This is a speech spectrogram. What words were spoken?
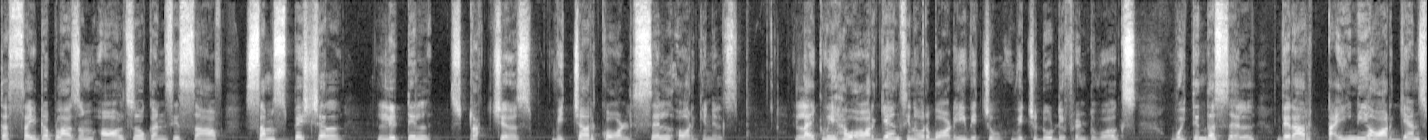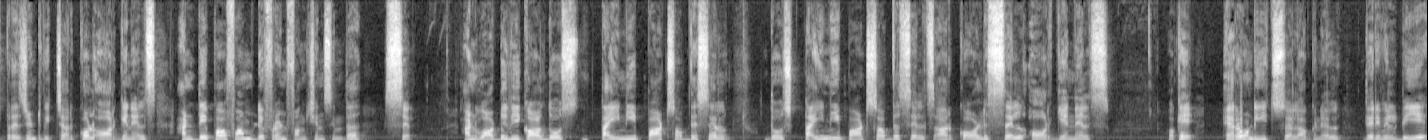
the cytoplasm also consists of some special little structures which are called cell organelles. Like we have organs in our body which which do different works. Within the cell there are tiny organs present which are called organelles and they perform different functions in the cell. And what do we call those tiny parts of the cell? Those tiny parts of the cells are called cell organelles. Okay around each cell organelle there will be a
